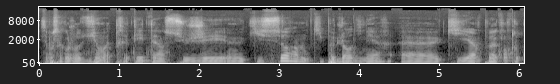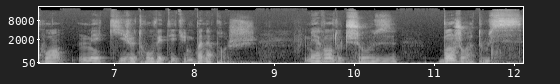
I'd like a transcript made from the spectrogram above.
C'est pour ça qu'aujourd'hui, on va traiter d'un sujet euh, qui sort un petit peu de l'ordinaire, qui est un peu à contre-courant, mais qui, je trouve, était une bonne approche. Mais avant toute chose, bonjour à tous,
